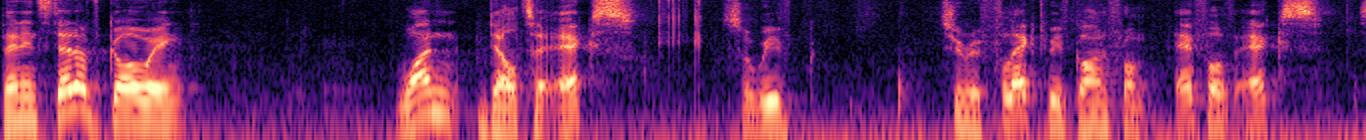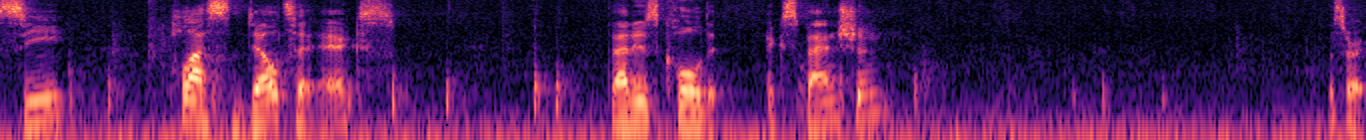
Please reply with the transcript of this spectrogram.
Then instead of going 1 delta x, so we've, to reflect, we've gone from f of x, c, plus delta x. That is called expansion. Oh, sorry,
